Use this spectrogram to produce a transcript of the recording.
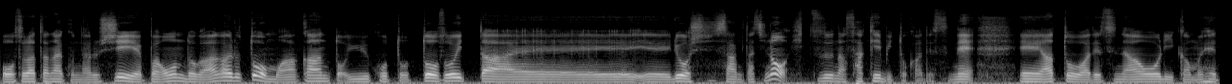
育たなくなるし、やっぱ温度が上がるともうあかんということと、そういった、えー、漁師さんたちの悲痛な叫びとかですね、えー、あとはですね、アオリイカも減っ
